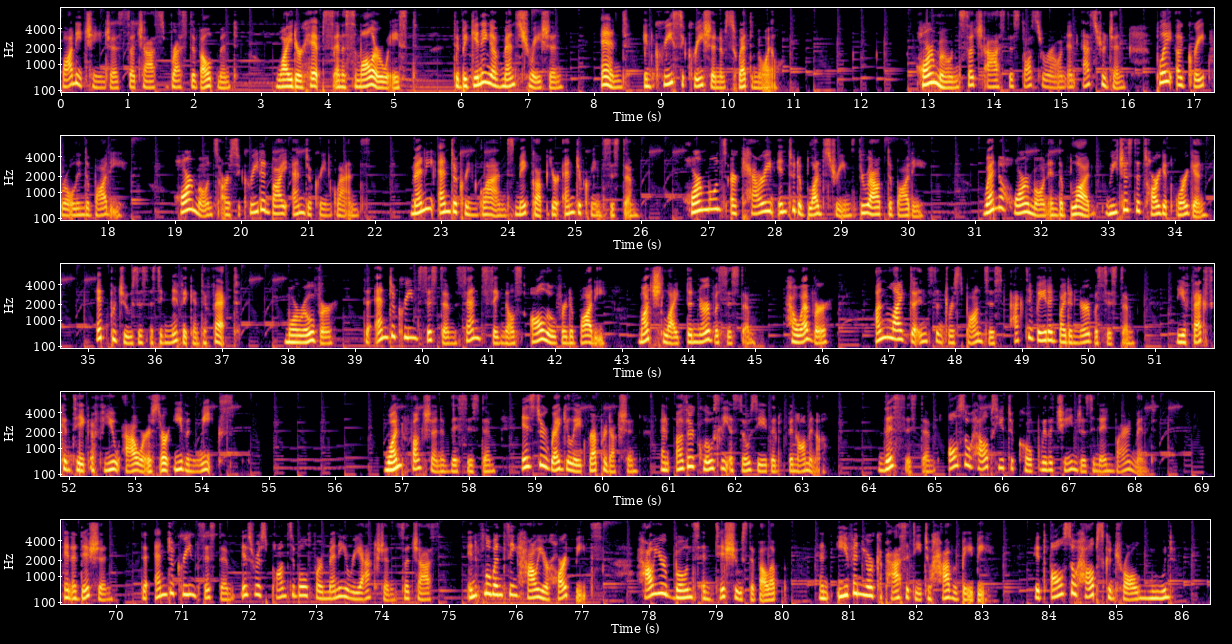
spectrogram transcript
body changes such as breast development, wider hips and a smaller waist, the beginning of menstruation, and increased secretion of sweat and oil. Hormones such as testosterone and estrogen play a great role in the body. Hormones are secreted by endocrine glands. Many endocrine glands make up your endocrine system, Hormones are carried into the bloodstream throughout the body. When a hormone in the blood reaches the target organ, it produces a significant effect. Moreover, the endocrine system sends signals all over the body, much like the nervous system. However, unlike the instant responses activated by the nervous system, the effects can take a few hours or even weeks. One function of this system is to regulate reproduction and other closely associated phenomena. This system also helps you to cope with the changes in the environment. In addition, the endocrine system is responsible for many reactions such as influencing how your heart beats, how your bones and tissues develop, and even your capacity to have a baby. It also helps control mood,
